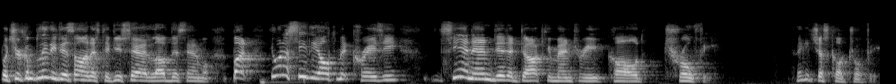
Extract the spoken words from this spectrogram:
But you're completely dishonest if you say I love this animal. But you want to see the ultimate crazy? CNN did a documentary called Trophy. I think it's just called Trophy.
